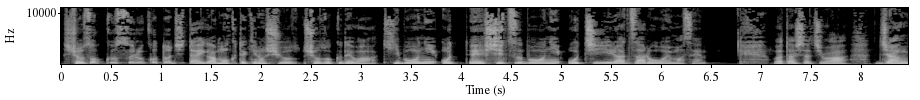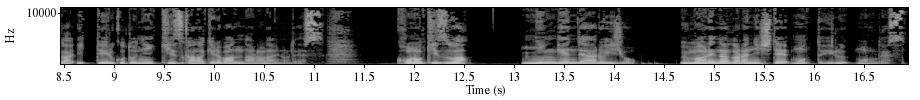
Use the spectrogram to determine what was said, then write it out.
所属すること自体が目的の所属では、希望に、えー、失望に陥らざるを得ません。私たちは、ジャンが言っていることに気づかなければならないのです。この傷は、人間である以上、生まれながらにして持っているものです。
